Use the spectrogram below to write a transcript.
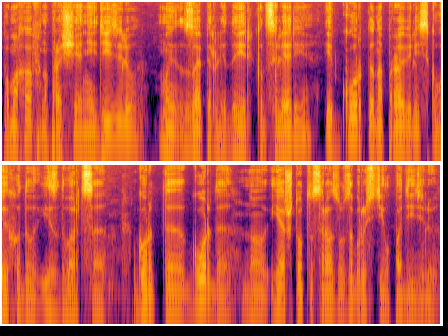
Помахав на прощание дизелю, мы заперли дверь канцелярии и гордо направились к выходу из дворца. Гордо, гордо, но я что-то сразу загрустил по дизелю.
